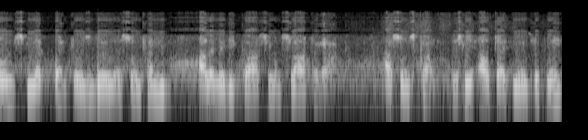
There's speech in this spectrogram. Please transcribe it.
ons mikpunt, ons doel is om van alle medikasie ontslae te raak as ons kan. Dis nie altyd moontlik nie,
